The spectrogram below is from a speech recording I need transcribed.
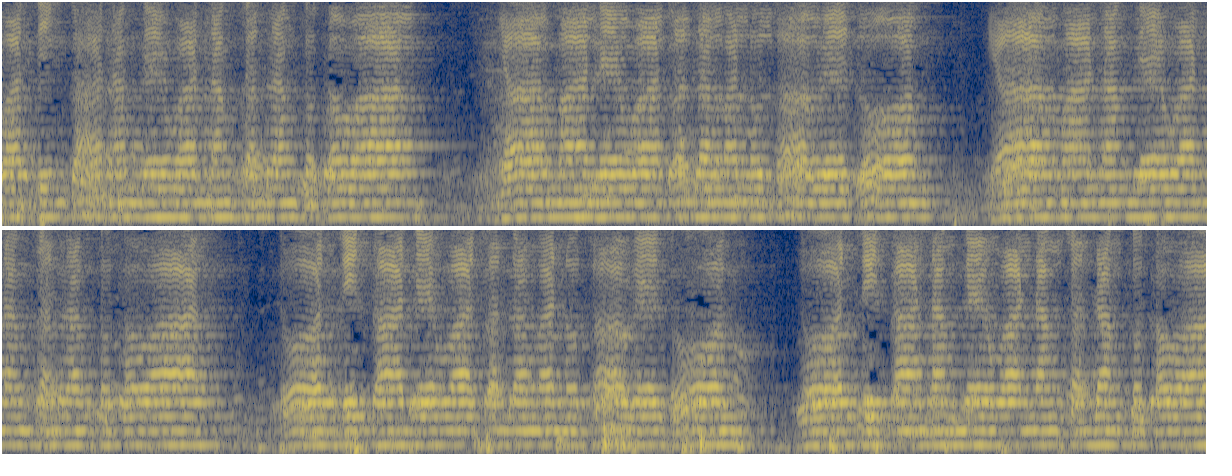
วาติงสานังเดวานังสัตตังตุตวายามาเดวาสัตตมนุสาเวสุ ยามานังเดวานังสัตตังตุตวาตุติตาเดวาสัตตมนุสาเวสุตุติตานังเดวานังสัตตังตุตวา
